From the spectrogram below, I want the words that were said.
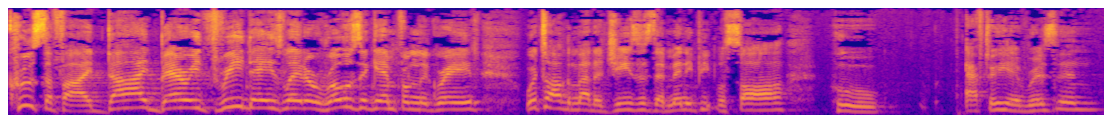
crucified, died, buried, three days later, rose again from the grave. We're talking about a Jesus that many people saw who, after he had risen,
